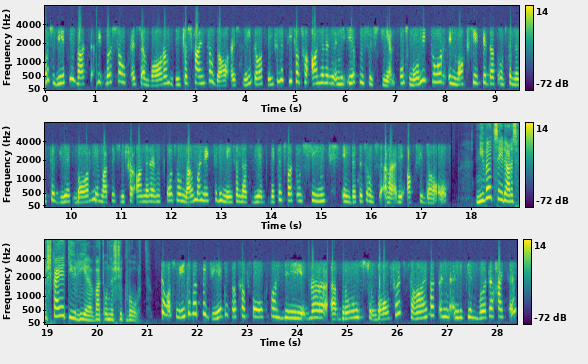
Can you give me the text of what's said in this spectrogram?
Ons weet nie wat die oorsaak is en waarom die verskynsel daar is nie. Daar's definitief 'n verandering in die ekosisteem. Ons monitor en maak seker dat ons ten minste weet waarheen wat is die verandering. Ons wil nou maar net vir die mense laat weet dit is wat ons sien en dit is ons uh, reaksie daarop. Nieuwoud sê daar is verskeie teorieë wat ondersoek word daar's mense wat beweeg dit as gevolg van die uh, brons walvis, daai wat in in die teenwoordigheid is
